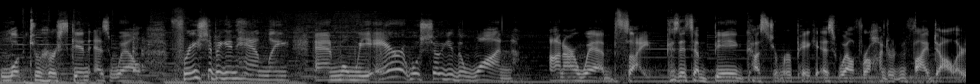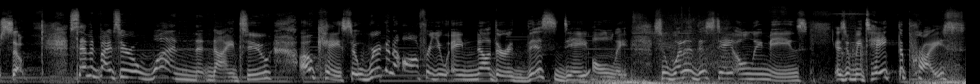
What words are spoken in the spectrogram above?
look to her skin as well. Free shipping and handling. And when we air it, we'll show you the one on our website because it's a big customer pick as well for $105. So 750192. Okay, so we're to offer you another this day only. So what a this day only means is that we take the price,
